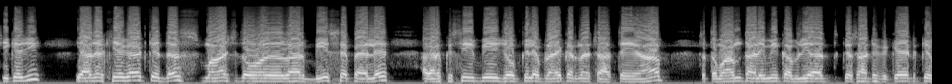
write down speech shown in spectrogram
ठीक है जी? याद रखिएगा कि 10 मार्च 2020 से पहले अगर आप किसी भी जॉब के लिए अप्लाई करना चाहते हैं आप तो तमाम तालीमी कबलियात के सर्टिफिकेट के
